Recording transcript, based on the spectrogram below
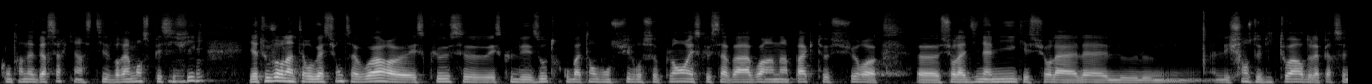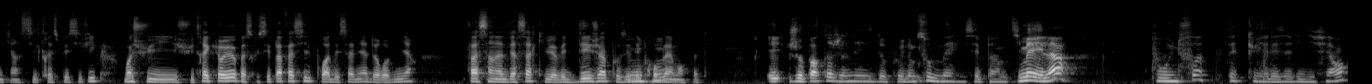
contre un adversaire qui a un style vraiment spécifique, Mhm. il y a toujours l'interrogation de savoir euh, est-ce que ce- est-ce que les autres combattants vont suivre ce plan, est-ce que ça va avoir un impact sur euh, sur la dynamique et sur la, la- le- le- les chances de victoire de la personne qui a un style très spécifique? Moi, je suis je suis très curieux parce que c'est pas facile pour Adesanya de revenir face à un adversaire qui lui avait déjà posé des Mhm. problèmes en fait. Et je partage l'analyse de Polydomso, mais c'est pas un petit mais. Et là, pour une fois, peut-être qu'il y a des avis différents.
